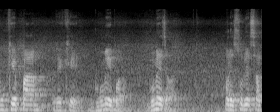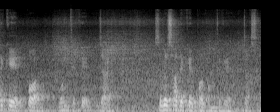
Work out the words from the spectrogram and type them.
মুখে পান রেখে ঘুমিয়ে পড়া, ঘুমিয়ে যাওয়া। পরে সুবের সাদেকের পর ঘুম থেকে যায়। সুবের সাদেকের পর ঘুম থেকে যাচ্ছেন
